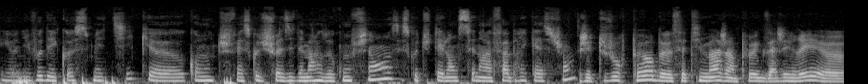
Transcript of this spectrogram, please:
Et au niveau des cosmétiques, euh, comment tu fais? Est-ce que tu choisis des marques de confiance? Est-ce que tu t'es lancé dans la fabrication? J'ai toujours peur de cette image un peu exagérée euh,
